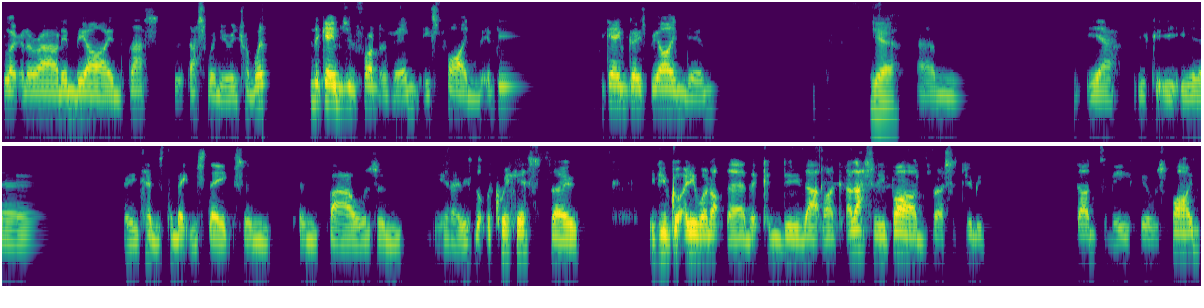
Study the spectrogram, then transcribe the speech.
looking around in behind, that's that's when you're in trouble. When the game's in front of him, he's fine. But if the the game goes behind him, Yeah. um, yeah, you you you know, he tends to make mistakes and and fouls, and you know he's not the quickest. So if you've got anyone up there that can do that, like and actually Barnes versus Jimmy Dunne to me feels fine.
